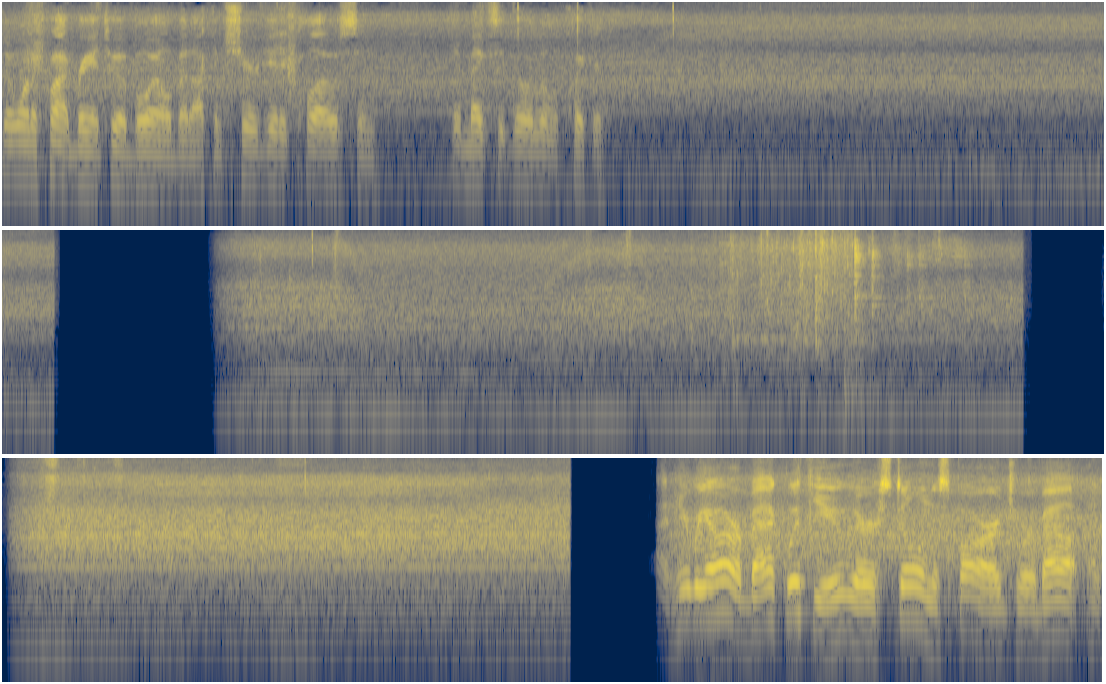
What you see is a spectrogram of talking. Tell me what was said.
Don't want to quite bring it to a boil, but I can sure get it close and it makes it go a little quicker. And here we are back with you. We're still in the sparge. We're about an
